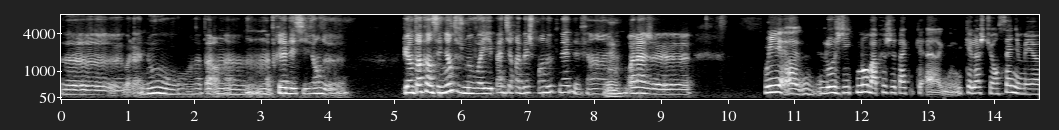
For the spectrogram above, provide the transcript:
Euh, voilà, nous, on a, on, a, pris la décision de. Puis en tant qu'enseignante, je ne me voyais pas dire ah ben je prends le CNED. Enfin, mm. voilà, je. Oui, euh, logiquement, mais après, je ne sais pas quel âge tu enseignes, mais euh,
